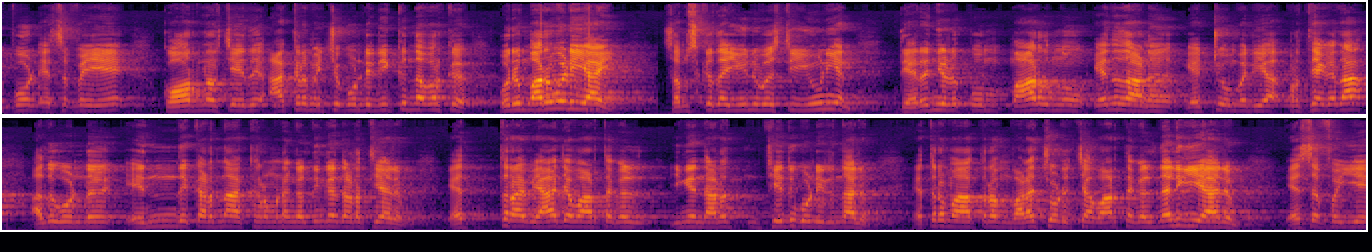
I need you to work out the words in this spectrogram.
ഇപ്പോൾ എസ് എഫ് ഐയെ കോർണർ ചെയ്ത് ആക്രമിച്ചു കൊണ്ടിരിക്കുന്നവർക്ക് ഒരു മറുപടിയായി സംസ്കൃത യൂണിവേഴ്സിറ്റി യൂണിയൻ തെരഞ്ഞെടുപ്പും മാറുന്നു എന്നതാണ് ഏറ്റവും വലിയ പ്രത്യേകത. അതുകൊണ്ട് എന്ത് കടന്നാക്രമണങ്ങൾ നിങ്ങൾ നടത്തിയാലും എത്ര വ്യാജ വാർത്തകൾ ഇങ്ങനെ നട ചെയ്തുകൊണ്ടിരുന്നാലും എത്രമാത്രം വളച്ചൊടിച്ച വാർത്തകൾ നൽകിയാലും എസ് എഫ് ഐയെ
